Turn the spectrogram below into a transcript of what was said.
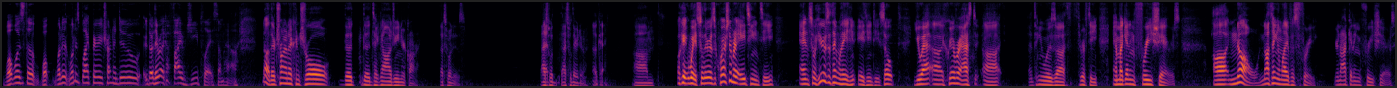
What was the what what is, what is BlackBerry trying to do? They were like a five G play somehow. No, they're trying to control the the technology in your car. That's what it is. That's That- what that's what they're doing. Okay. Um, okay, wait. So there was a question about AT and T, and so here's the thing with AT and T. So you uh, whoever asked, uh, I think it was uh, Thrifty, am I getting free shares? Uh, no, nothing in life is free. You're not getting free shares.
